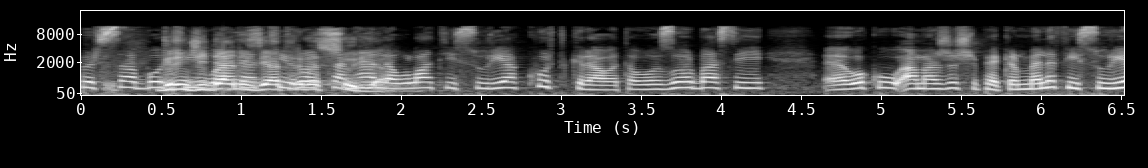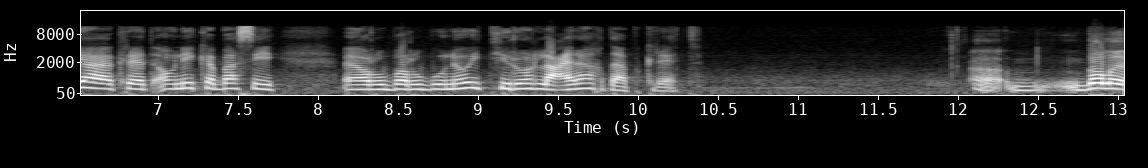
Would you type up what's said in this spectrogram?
پرسە بۆ گرنجیدانی زیاتر لە سووریا لە وڵاتی سووریا کورت کراوەتەوە زۆر باسی وەکو ئاماژش پێکرد مەلەفی سووریا ئەکرێت ئەونەی کە باسی ڕوبەڕوبوونەوەی تیرۆر لە عێراقدا بکرێت. بەڵێ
